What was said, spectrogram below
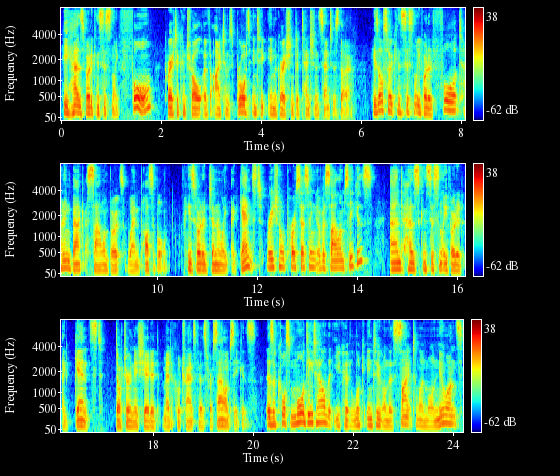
He has voted consistently for greater control over items brought into immigration detention centres, though. He's also consistently voted for turning back asylum boats when possible. He's voted generally against regional processing of asylum seekers and has consistently voted against doctor initiated medical transfers for asylum seekers. There's of course more detail that you could look into on this site to learn more nuance.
